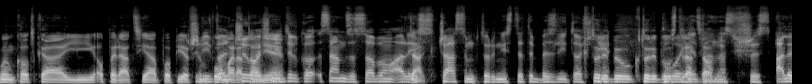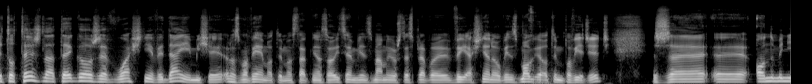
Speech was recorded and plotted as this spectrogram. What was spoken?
łemkotka i operacja po pierwszym Czyli półmaratonie, nie tylko sam ze sobą, ale Tak. i z czasem, który niestety bezlitośnie który był, który był stracony. nas wszystkich. Ale to też dlatego, że właśnie wydaje mi się, rozmawiałem o tym ostatnio z ojcem, więc mamy już tę sprawę wyjaśnioną, więc mogę o tym powiedzieć, że e, on mnie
